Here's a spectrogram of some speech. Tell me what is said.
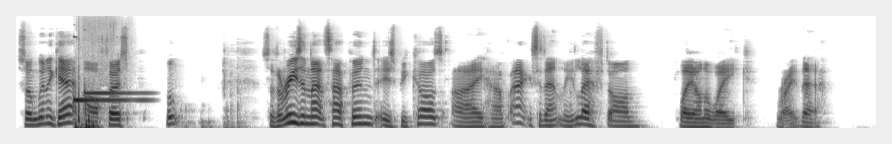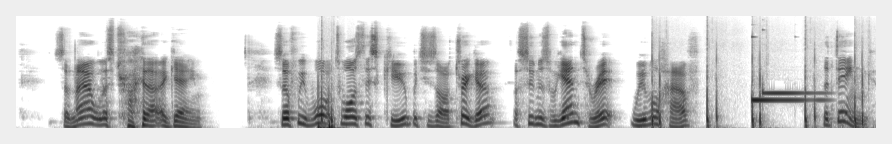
So I'm going to get our first... Oh. So the reason that's happened is because I have accidentally left on play on awake right there. So now let's try that again. So if we walk towards this cube, which is our trigger, as soon as we enter it, we will have the ding.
